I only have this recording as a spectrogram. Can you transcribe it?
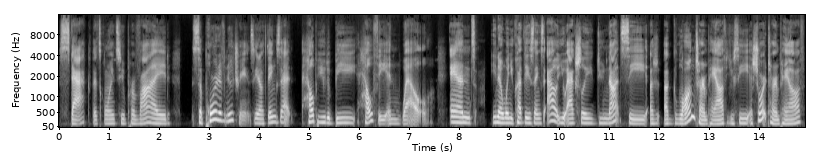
stack that's going to provide supportive nutrients, you know, things that help you to be healthy and well. And, you know, when you cut these things out, you actually do not see a, a long term payoff. You see a short term payoff.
